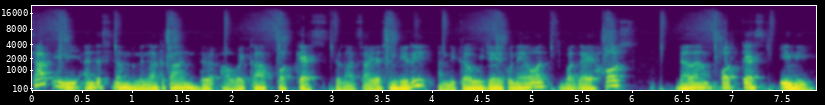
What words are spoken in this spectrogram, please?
Saat ini Anda sedang mendengarkan The AWK Podcast dengan saya sendiri, Andika Wijaya Kurniawan, sebagai host dalam podcast ini.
